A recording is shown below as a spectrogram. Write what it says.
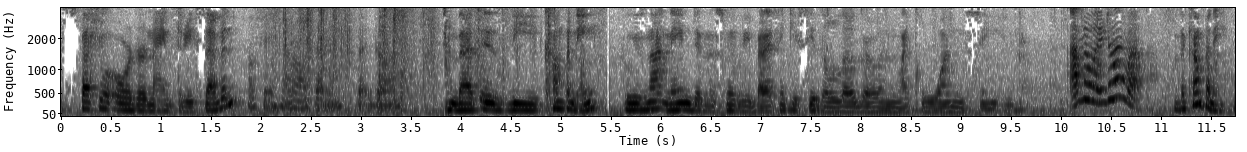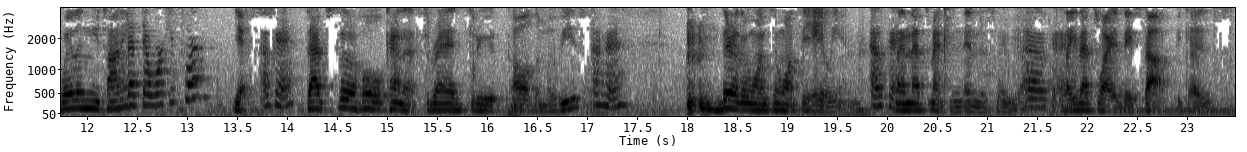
Special Order 937. Okay, I don't know what that means, but go on. That is the company who is not named in this movie, but I think you see the logo in like one scene. I don't know what you're talking about. The company, Weyland-Yutani? That they're working for? Yes. Okay. That's the whole kind of thread through all the movies. Okay. They're the ones that want the alien. Okay. And that's mentioned in this movie also. Okay. Like, that's why they stop because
